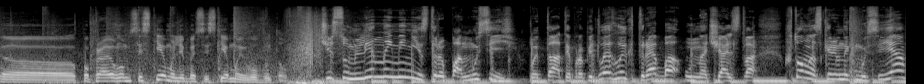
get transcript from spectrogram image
э, по правилам системы, либо система его вытолкнет. Чи сумлінний міністр пан Мусій? Питати про підлеглих треба у начальства. Хто в нас керівник Мусія?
